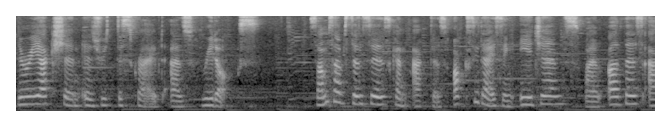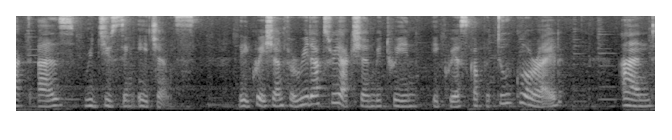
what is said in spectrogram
the reaction is re described as redox. Some substances can act as oxidizing agents while others act as reducing agents the equation for redox reaction between aqueous copper 2 chloride and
